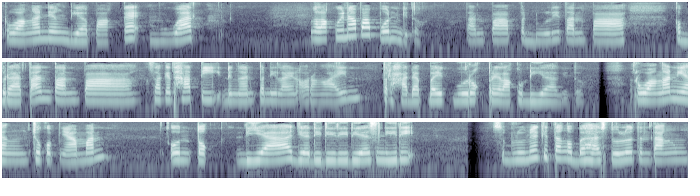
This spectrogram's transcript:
Ruangan yang dia pakai buat ngelakuin apa pun gitu tanpa peduli, tanpa keberatan, tanpa sakit hati dengan penilaian orang lain terhadap baik buruk perilaku dia gitu. Ruangan yang cukup nyaman untuk dia jadi diri dia sendiri. Sebelumnya kita ngebahas dulu tentang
